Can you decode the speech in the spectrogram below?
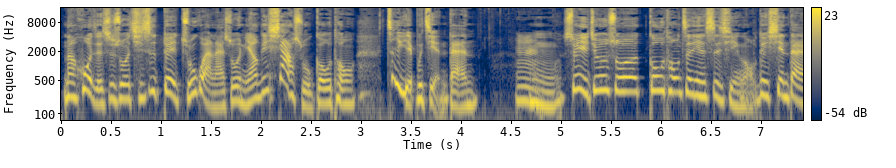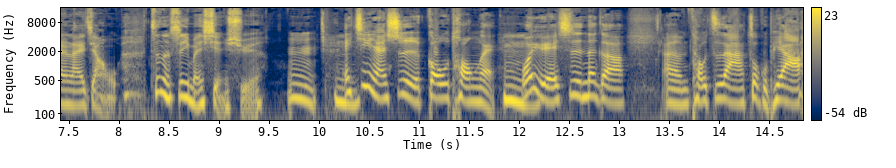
那或者是说，其实对主管来说，你要跟下属沟通，这个也不简单。嗯，所以就是说沟通这件事情哦，对现代人来讲，真的是一门显学。嗯，哎、欸，既然是沟通、欸，哎、嗯，我以为是那个，嗯，投资啊，做股票，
